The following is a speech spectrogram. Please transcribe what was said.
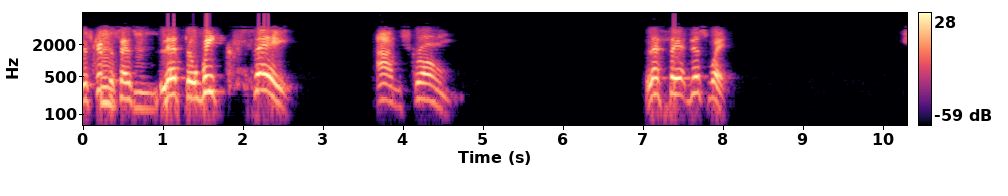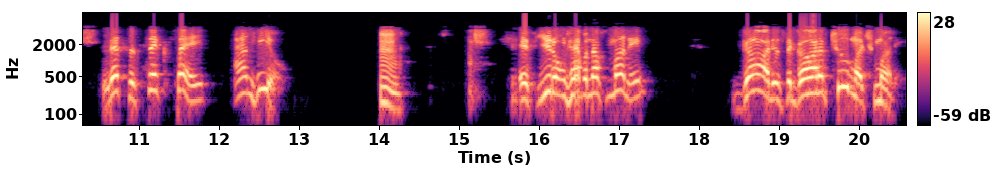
The scripture says, Mhm. let the weak say, I'm strong. Let's say it this way. Let the sick say, I'm healed. Mm. If you don't have enough money, God is the God of too much money.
